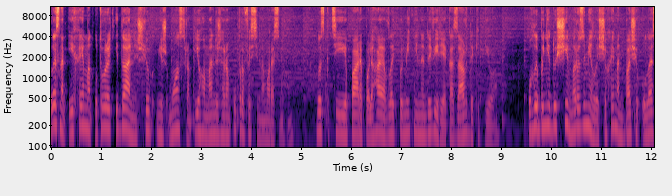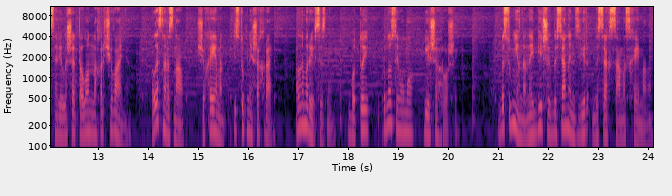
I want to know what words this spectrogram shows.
Леснер і Хейман утворюють ідеальний шлюб між монстром і його менеджером у професійному ресингу. Блиск цієї пари полягає в ледь помітній недовірі, яка завжди кипіла. У глибині душі ми розуміли, що Хейман бачив у Леснері лише талон на харчування, Леснер знав, що Хейман підступний шахрай, але мирився з ним, бо той приносив йому більше грошей. Безсумнівно, найбільших досягнень звір досяг саме з Хейманом.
